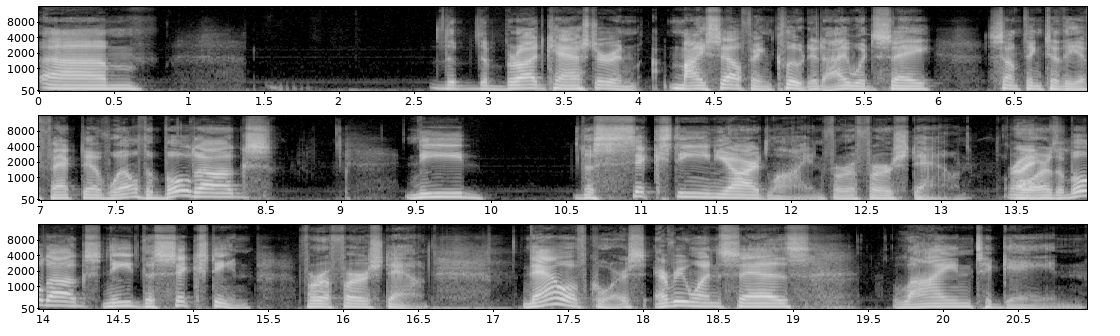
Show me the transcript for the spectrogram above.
um, the the broadcaster and myself included, I would say something to the effect of, "Well, the Bulldogs need the 16 yard line for a first down, or the Bulldogs need the 16 for a first down." Now, of course, everyone says line to gain.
